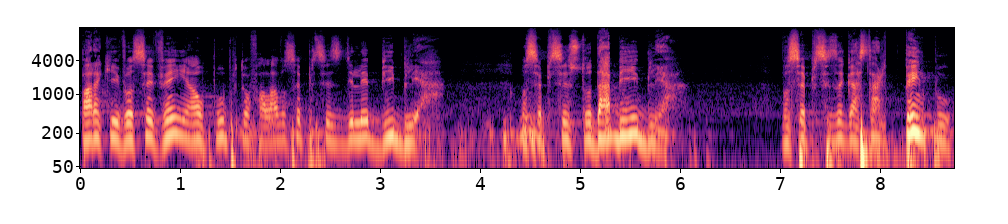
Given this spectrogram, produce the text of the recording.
para que você venha ao púlpito a falar, você precisa de ler Bíblia. Você precisa estudar Bíblia. Você precisa gastar tempo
